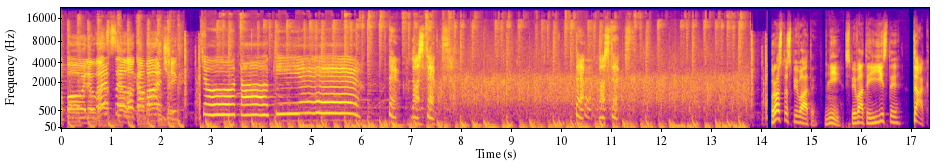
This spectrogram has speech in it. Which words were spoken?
по полю, весело кабанчик. Що таке? Техносекс. Техносекс. Просто співати. Ні. Співати і їсти. Так.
